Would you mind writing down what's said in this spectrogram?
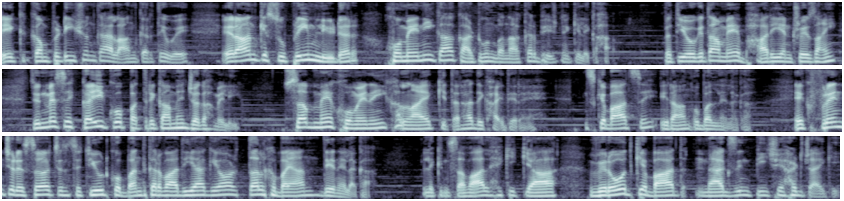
एक कंपटीशन का ऐलान करते हुए ईरान के सुप्रीम लीडर खोमेनी का कार्टून बनाकर भेजने के लिए कहा। प्रतियोगिता में भारी एंट्रीज आई, जिनमें से कई को पत्रिका में जगह मिली। सब में खोमेनी खलनायक की तरह दिखाई दे रहे हैं। इसके बाद से ईरान उबलने लगा। एक फ्रेंच रिसर्च इंस्टीट्यूट को बंद करवा दिया गया और तल्ख बयान देने लगा। लेकिन सवाल है कि क्या विरोध के बाद मैगजीन पीछे हट जाएगी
